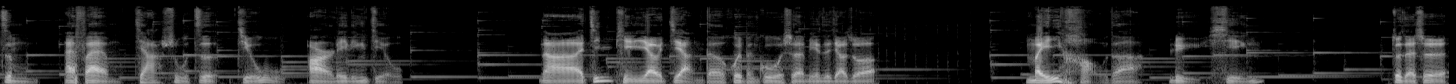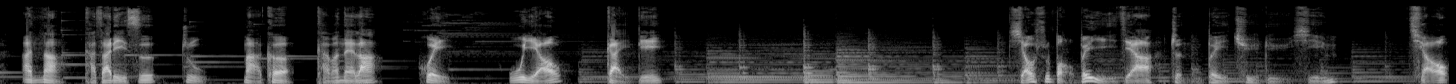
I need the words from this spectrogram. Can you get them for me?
字母 FM 加数字九五二零零九。那今天要讲的绘本故事名字叫做《美好的旅行》，作者是安娜·卡萨利斯，著，马克·卡瓦奈拉，绘，吴瑶改编。小鼠宝贝一家准备去旅行，瞧，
